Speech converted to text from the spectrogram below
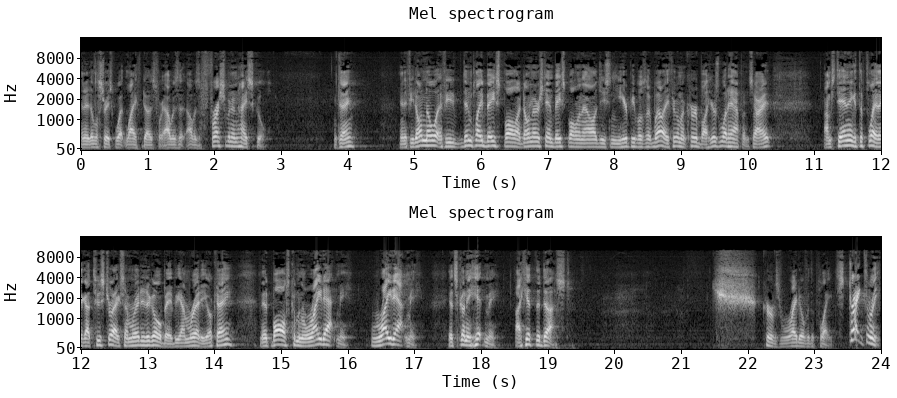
and it illustrates what life does for you. I was a, I was a freshman in high school. Okay, and if you don't know, if you didn't play baseball or don't understand baseball analogies, and you hear people say, "Well, they threw him a curveball," here's what happens. All right. I'm standing at the plate. I got two strikes. I'm ready to go, baby. I'm ready, okay? And that ball's coming right at me right at me. It's going to hit me. I hit the dust. Curves right over the plate. Strike three.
